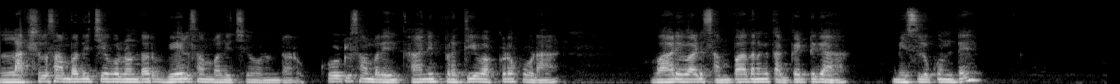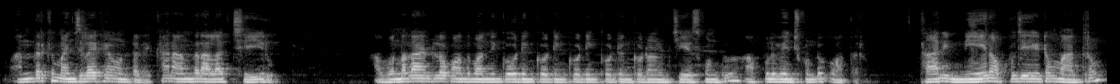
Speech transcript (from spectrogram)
లక్షలు సంపాదించే వాళ్ళు ఉంటారు వేలు సంపాదించే వాళ్ళు ఉంటారు కోట్లు సంపాది కానీ ప్రతి ఒక్కడు కూడా వాడి వాడి సంపాదనకు తగ్గట్టుగా మెసులుకుంటే అందరికీ మంచి లైఫే ఉంటుంది. కానీ అందరు అలా చేయరు. ఉన్న దాంట్లో కొంతమంది ఇంకోటి ఇంకోటి ఇంకోటి ఇంకోటి ఇంకోటి చేసుకుంటూ అప్పులు పెంచుకుంటూ పోతారు. కానీ నేను అప్పు చేయటం మాత్రం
